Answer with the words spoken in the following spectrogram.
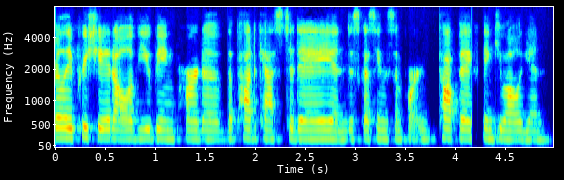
Really appreciate all of you being part of the podcast today and discussing this important topic. Thank you all again.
